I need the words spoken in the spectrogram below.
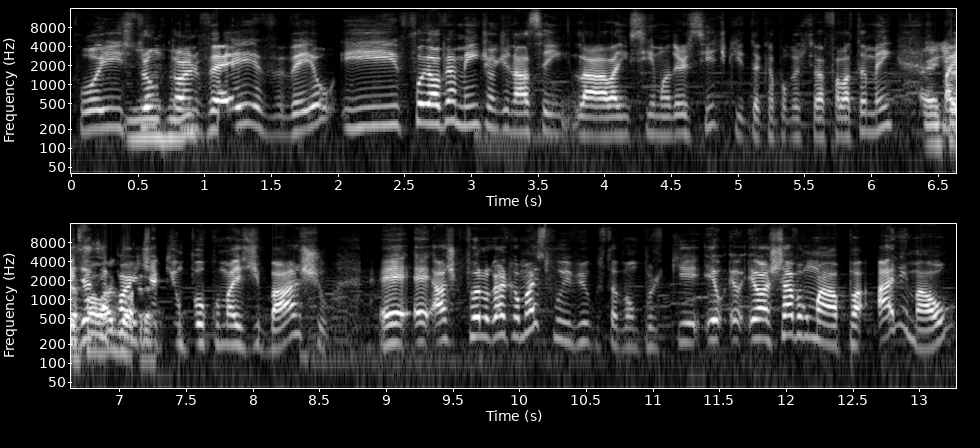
foi Strongthorn uhum. Vale e foi obviamente onde nascem lá, lá em cima Undercity, que daqui a pouco a gente vai falar também. Mas essa parte agora. aqui um pouco mais de baixo, é, é, acho que foi o lugar que eu mais fui, viu, Gustavão? Porque eu, eu, eu achava um mapa animal,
